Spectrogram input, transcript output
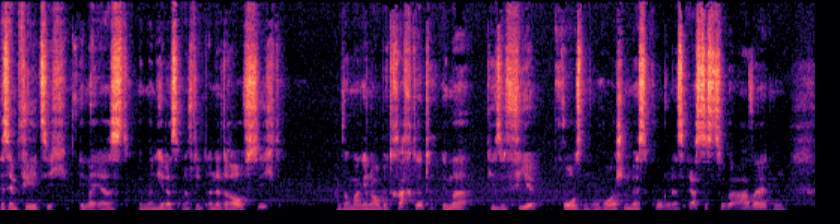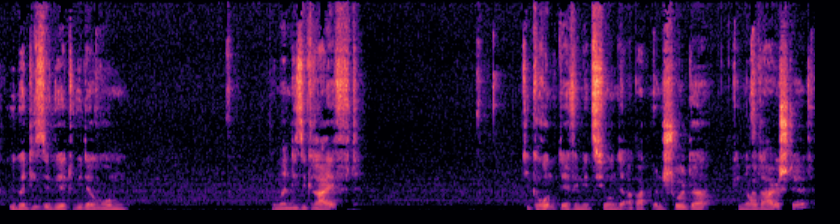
Es empfiehlt sich immer erst, wenn man hier das an der Draufsicht einfach mal genau betrachtet, immer diese vier großen orangen Messkugeln als erstes zu bearbeiten. Über diese wird wiederum, wenn man diese greift, die Grunddefinition der Abatment-Schulter genau dargestellt.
